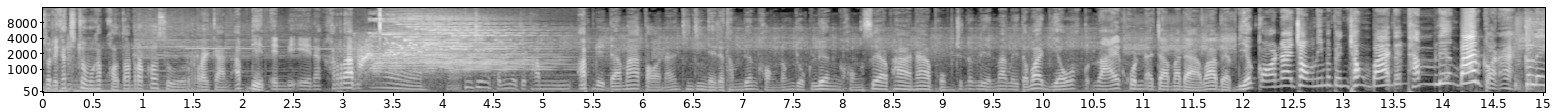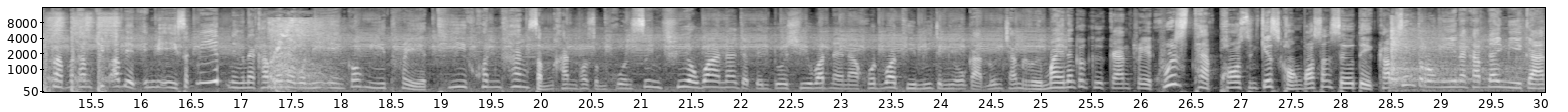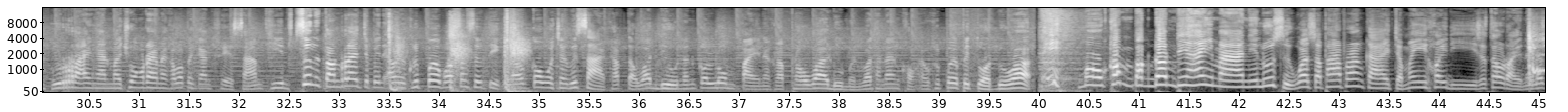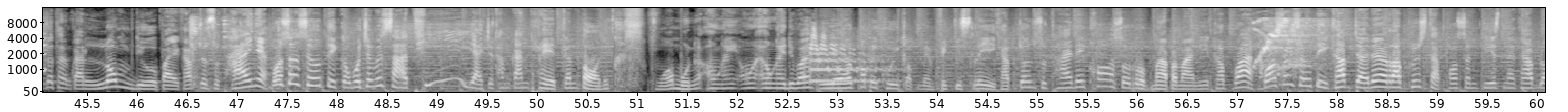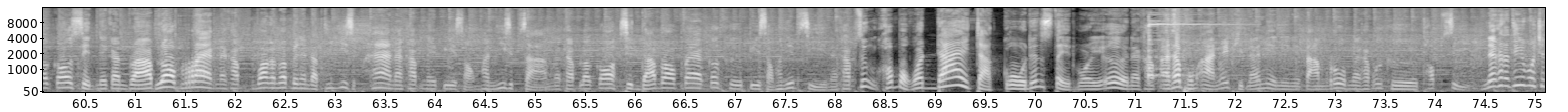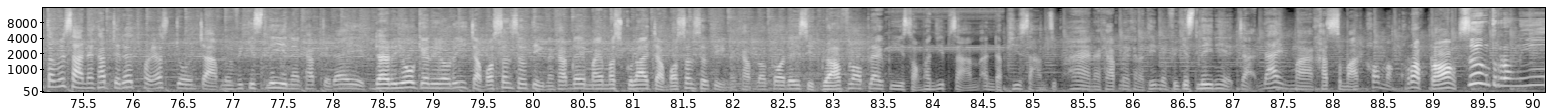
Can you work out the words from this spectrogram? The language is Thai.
สวัสดีครับท่านผู้ชมครับ ขอต้อนรับเข้าสู่รายการอัปเดต NBA นะครับ จริงๆ ผมอยากจะทำอัปเดตดราม่าต่อนะ จริงๆ อยากจะทำเรื่องของน้องยกเรื่องของเสื้อผ้าหน้าผมชุดนักเรียนมากเลย แต่ว่าเดี๋ยวหลายคนอาจจะมาด่าว่าแบบเดี๋ยวก่อนนะช่องนี้มันเป็นช่องบ้านทำเรื่องบ้านก่อนอะ ก็เลยกลับมาทำคลิปอัปเดต NBA สักนิดหนึ่งนะครับ และในวันนี้เองก็มีเทรดที่ค่อนข้างสำคัญพอสมควร ซึ่งเชื่อว่าน่าจะเป็นตัวชี้วัดในอนาคตว่าทีมนี้จะมีโอกาสลุ้นแชมป์หรือไม่ นั่นก็คือการเทรดคริสแทปพอซินกิสของบอสตันเซลติกครับ ซึ่งตรงนี้นะครับได้มีการรายงานมาช่วงแรกนะครับว่าเป็นการเทรด 3 ทีม ซึ่งในตอนแรกจะเป็น LA Clipper Boston Celtics แล้วก็วอชันวิสาครับแต่ว่าดิวนั้นก็ล่มไปนะครับเพราะว่าดูเหมือนว่าทางด้านของ LA Clipper ไปตรวจดูว่าเอ๊ะมอลคอมบักดอนที่ให้มานี่รู้สึกว่าสภาพร่างกายจะไม่ค่อยดีสักเท่าไหร่นะแล้วก็ทำการล่มดิวไปครับจนสุดท้ายเนี่ยบอสตันเซลติกกับวอชันวิสาที่อยากจะทำการเทรดกันต่อนี่หัวหมุนเอาไงเอาไงเอาไงดีวะแล้วก็ไปคุยกับเมมฟิสกิสลีครับจนสุดท้ายได้ข้อสรุปมาประมาณนี้ครับว่าบอสตันเซลติกครับจะได้รับคริสตัปพอซันกิสนะครับแล้วก็สิทธิ์ในการดราฟรอบแรกนะครับว่ากันว่าเป็นอันดับที่ 25 นะครับในปี 2023 นะครับแล้วก็สิทธิ์ดราฟรอบแรกก็คือปี 2024 นะครับซึ่งเขาบอกว่าได้จาก Golden State Warrior นะครับอะถ้าผมอ่านไม่ผิดนะเนี่ยนี่ตามรูปนะครับก็คือท็อป 4 ในขณะที่วอชิงตันวิสานะครับจะได้ทริอัสโจนจากเมมฟิสกิสลีนะครับจะได้ดาริโอแกเรอรี่จากบอสตันเซลติกนะครับได้ไมค์มัสคูล่าจากบอสตันเซลติกนะครับแล้วก็ได้สิทธิ์ดราฟรอบแรกปี 2023 อันดับที่ 35 นะครับในขณะที่เมมฟิสกิสลีเนี่ยจะได้มาคัสมาร์ทเข้ามาครอบครอง ซึ่งตรงนี้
